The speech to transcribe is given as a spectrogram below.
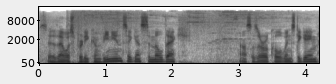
So that was pretty convenient against the mill deck. Thassa's Oracle wins the game.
